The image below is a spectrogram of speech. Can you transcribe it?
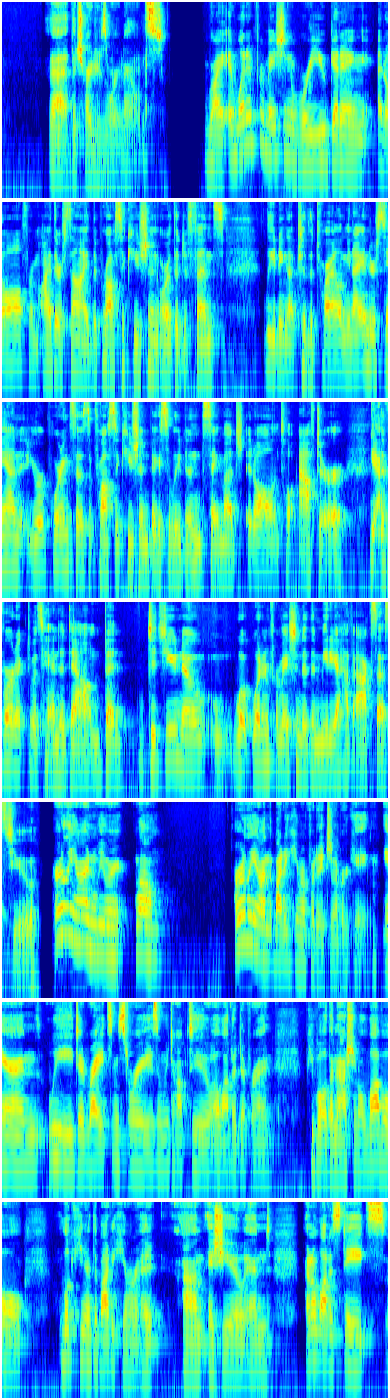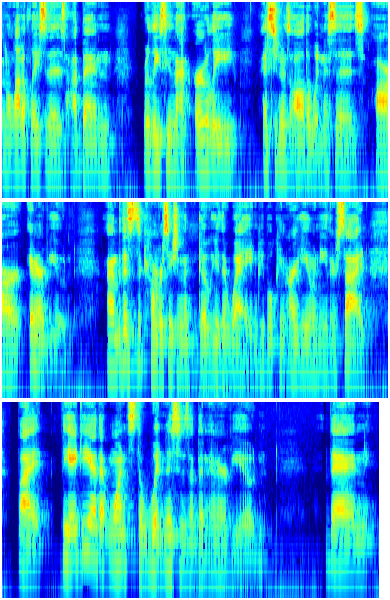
that the charges were announced. Right. And what information were you getting at all from either side, the prosecution or the defense, leading up to the trial? I mean, I understand your reporting says the prosecution basically didn't say much at all until after yeah. the verdict was handed down. But did you know what what information did the media have access to? Early on, we were well. Early on, the body camera footage never came, and we did write some stories, and we talked to a lot of different people at the national level, looking at the body camera um, issue, and and a lot of states and a lot of places have been releasing that early as soon as all the witnesses are interviewed. Um, but this is a conversation that can go either way, and people can argue on either side. But the idea that once the witnesses have been interviewed, then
